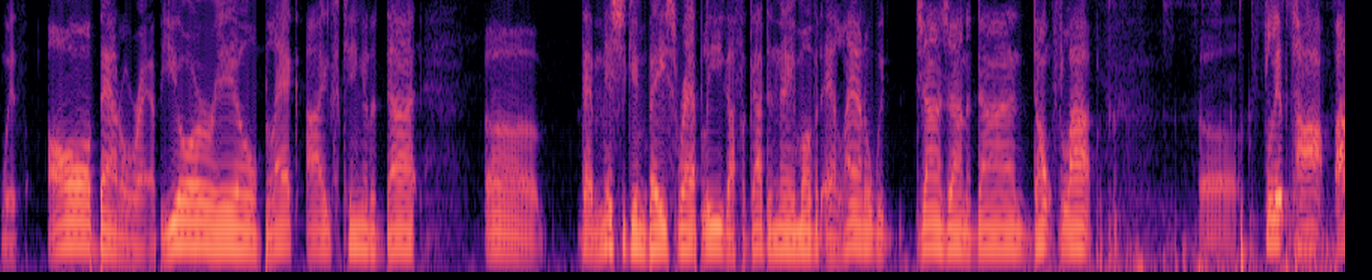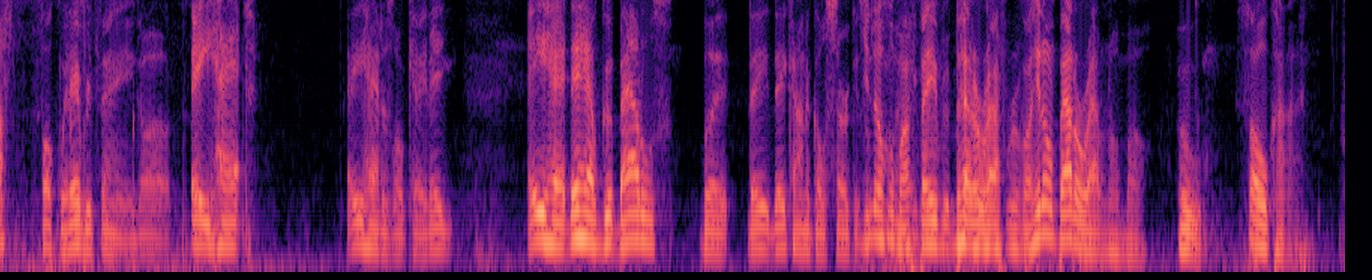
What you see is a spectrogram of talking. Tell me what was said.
with all battle rap. URL, Black Ice, King of the Dot, uh, that Michigan based rap league. I forgot the name of it. Atlanta with John John Da Don, Don't Flop, uh, Flip Top. I fuck with everything. Uh, A Hat. A Hat is okay. They A Hat, they have good battles, but they they kind of go circus. You know who my they go- favorite battle rapper of all? He don't battle rap no more. Who? Soul Khan.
